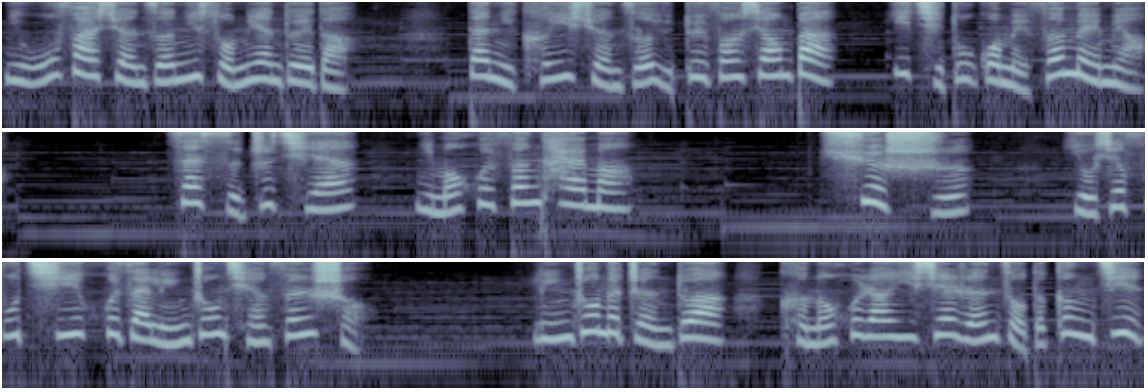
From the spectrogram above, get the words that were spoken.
你无法选择你所面对的，但你可以选择与对方相伴，一起度过每分每秒。在死之前，你们会分开吗？确实，有些夫妻会在临终前分手。临终的诊断可能会让一些人走得更近，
